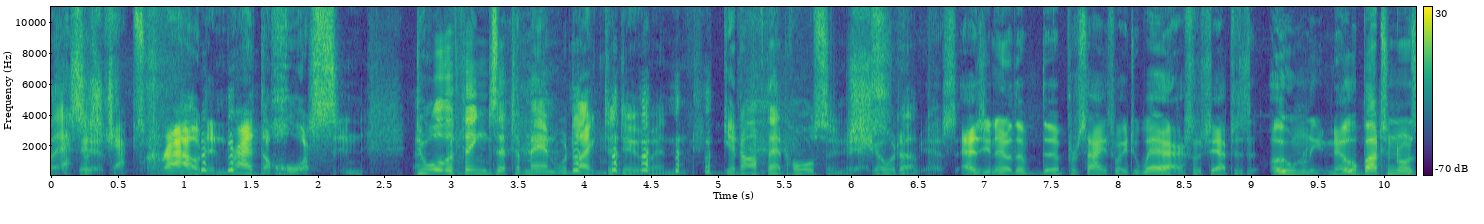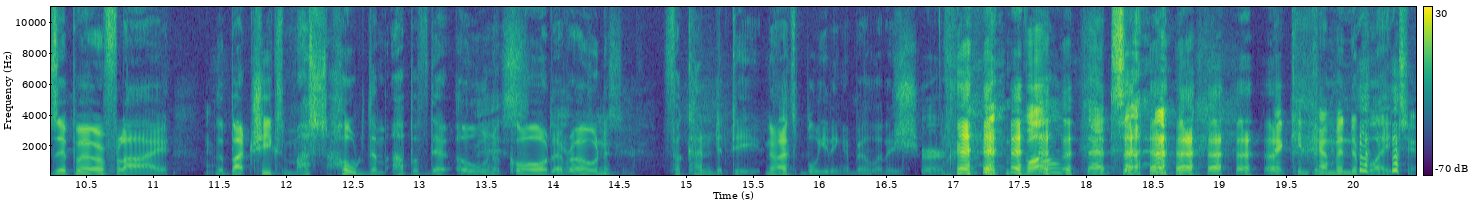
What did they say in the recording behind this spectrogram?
assless chaps proud and ride the horse and do all the things that a man would like to do and get off that horse and show it up. Yes, as you know, the, the precise way to wear axle chaps is only no button or zipper or fly. The butt cheeks must hold them up of their own Yes, accord, their yeah, own yes, fecundity. No, that's bleeding ability. Sure. well, that's uh, that can come into play too.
